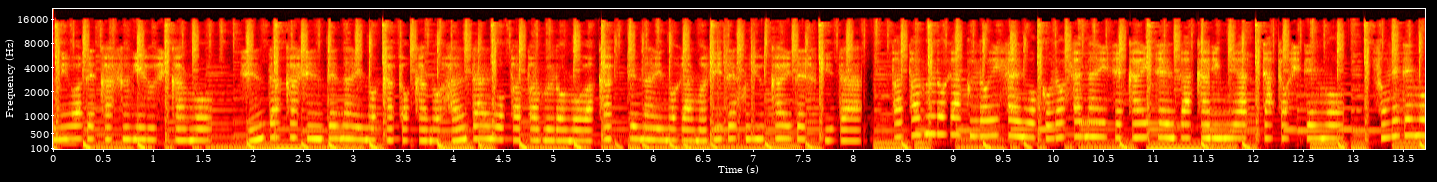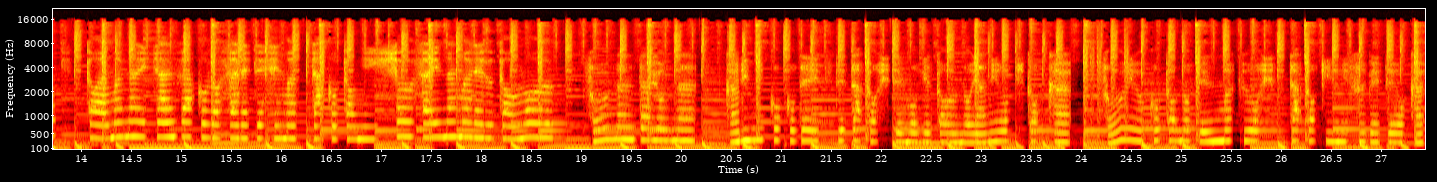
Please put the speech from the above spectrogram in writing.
罪はでかすぎるしかも、死んだか死んでないのかとかの判断をパパブロも分かってないのがマジで不愉快で好きだ。パパブロが黒井さんを殺さない世界線が仮にあったとしても、それでもきっとアマナイちゃんが殺されてしまったことに一生苛まれると思う。そうなんだよな。仮にここで生きてたとしても下等の闇落ちとか、の顛末を知った時に全てを勝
